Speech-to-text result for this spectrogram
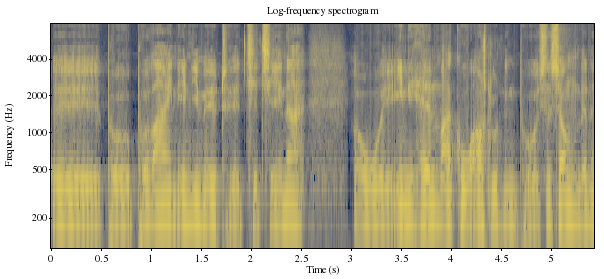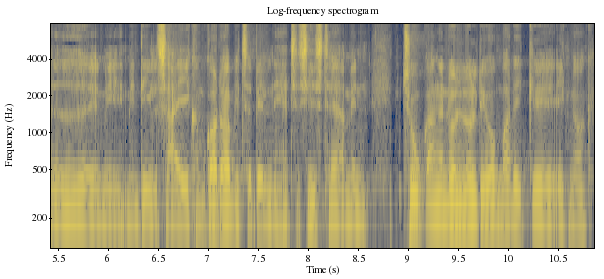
øh, på, på vejen, inden I mødte øh, Cesena og øh, egentlig havde en meget god afslutning på sæsonen dernede øh, med, med en del sejre. Jeg kom godt op i tabellen her til sidst her, men to gange 0-0, det er åbenbart ikke, øh, ikke nok.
